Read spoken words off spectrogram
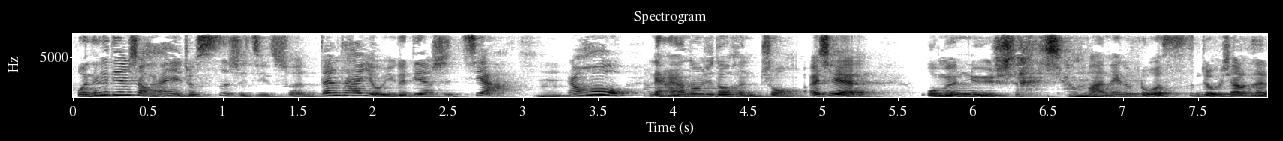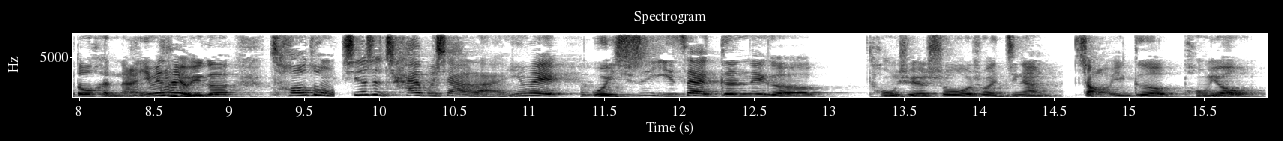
我那个电视好像也就四十几寸，但是它有一个电视架，然后两样东西都很重，而且。我们女生想把那个螺丝扭下来都很难，因为它有一个操纵，先是拆不下来。因为我其实一再跟那个同学说，我说你尽量找一个朋友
